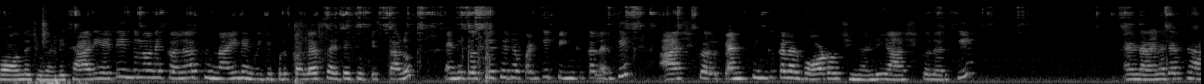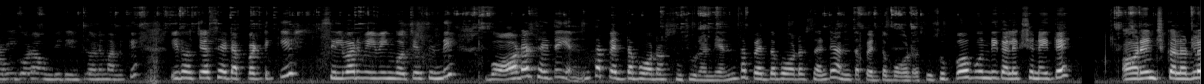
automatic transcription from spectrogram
బాగుందో చూడండి. శారీ అయితే ఇందులోనే కలర్స్ ఉన్నాయి. నేను మీకు ఇప్పుడు కలర్స్ అయితే చూపిస్తాను. అండ్ ఇది వచ్చేసేటప్పటికి పింక్ కలర్కి ash colour and pink colour border వచ్చిందండి యాష్ కలర్కి అండ్ అండ్ అనదర్ శారీ కూడా ఉంది దీంట్లోనే మనకి. ఇది వచ్చేసేటప్పటికి సిల్వర్ వీవింగ్ వచ్చేసింది. బార్డర్స్ అయితే ఎంత పెద్ద బార్డర్స్ చూడండి. ఎంత పెద్ద బార్డర్స్ అంటే అంత పెద్ద బార్డర్స్ సూపర్ ఉంది కలెక్షన్ అయితే. ఆరెంజ్ కలర్లో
